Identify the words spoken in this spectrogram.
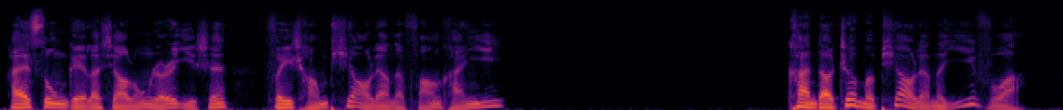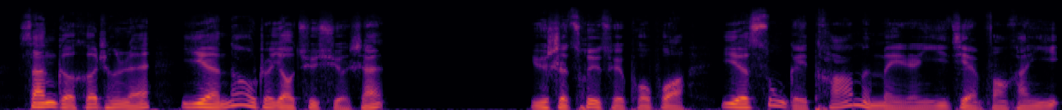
还送给了小龙人一身非常漂亮的防寒衣。看到这么漂亮的衣服啊！三个合成人也闹着要去雪山，于是翠翠婆婆也送给他们每人一件防寒衣。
